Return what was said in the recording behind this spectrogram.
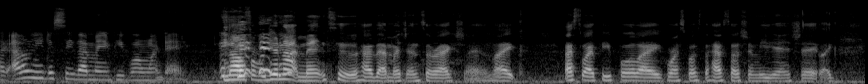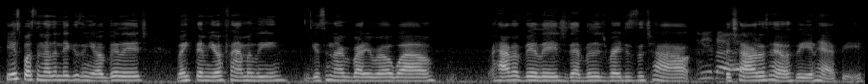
Like, I don't need to see that many people in one day. No, for you're not meant to have that much interaction. Like, that's why people like weren't supposed to have social media and shit. Like, you're supposed to know the niggas in your village, make them your family, get to know everybody real well, have a village. That village raises the child. The child is healthy and happy.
